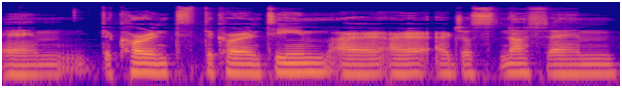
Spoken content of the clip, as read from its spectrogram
um, the current the current team are are, are just not. Um,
